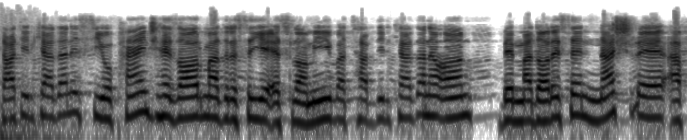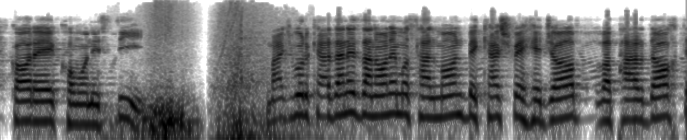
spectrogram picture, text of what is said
تعطیل کردن 35 هزار مدرسه اسلامی و تبدیل کردن آن به مدارس نشر افکار کمونیستی. مجبور کردن زنان مسلمان به کشف هجاب و پرداخت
